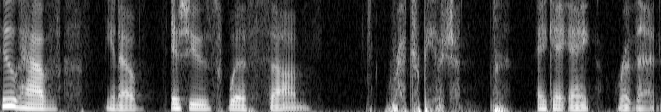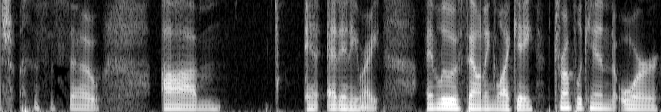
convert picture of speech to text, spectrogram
who have you know issues with um, retribution aka revenge. so, um, at, at, any rate, in lieu of sounding like a Trumplican or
